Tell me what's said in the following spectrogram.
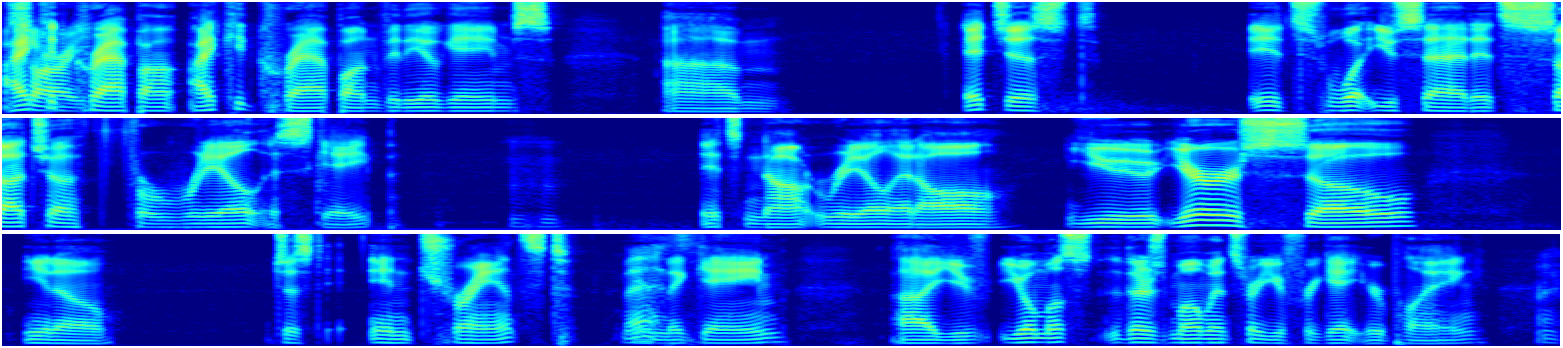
I sorry. could crap on. I could crap on video games. Um, it just, it's what you said. It's such a for real escape. Mhm. It's not real at all. You you're so, you know, just entranced in the game. Uh, you you almost there's moments where you forget you're playing, Right.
